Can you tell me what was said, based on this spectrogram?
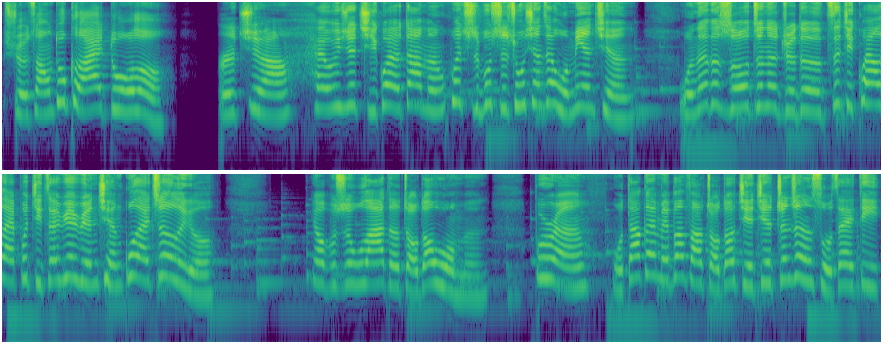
雪藏兔可爱多了，而且啊，还有一些奇怪的大门会时不时出现在我面前。我那个时候真的觉得自己快要来不及在月圆前过来这里了。要不是乌拉德找到我们，不然我大概没办法找到结界真正的所在地，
